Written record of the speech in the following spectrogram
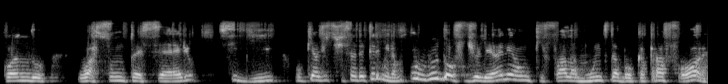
quando o assunto é sério, seguir o que a justiça determina. O Rudolph Giuliani é um que fala muito da boca para fora,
